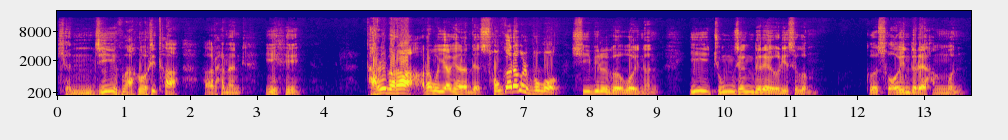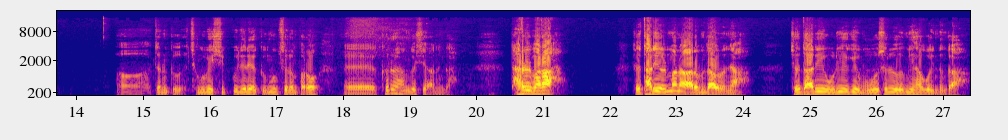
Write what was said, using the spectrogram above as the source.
견지망월이다라는 이 달을 봐라 라고 이야기하는데 손가락을 보고 시비를 거고 있는 이 중생들의 어리석음, 그 소인들의 학문, 어, 저는 그 1919년의 건국설은 바로 에, 그러한 것이 아닌가. 달을 봐라. 저 달이 얼마나 아름다우느냐. 저 달이 우리에게 무엇을 의미하고 있는가?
